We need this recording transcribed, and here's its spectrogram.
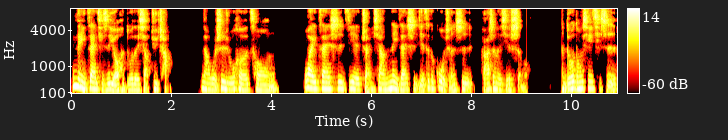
内在其实有很多的小剧场。那我是如何从外在世界转向内在世界？这个过程是发生了些什么？很多东西其实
